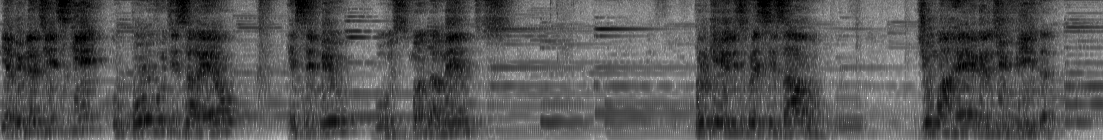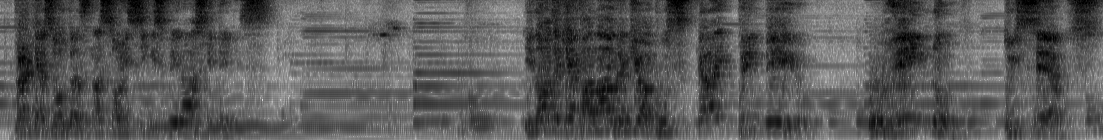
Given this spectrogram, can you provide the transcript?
E a Bíblia diz que o povo de Israel recebeu os mandamentos porque eles precisavam de uma regra de vida para que as outras nações se inspirassem neles. E nota que a palavra aqui, ó, buscai primeiro o reino dos céus.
